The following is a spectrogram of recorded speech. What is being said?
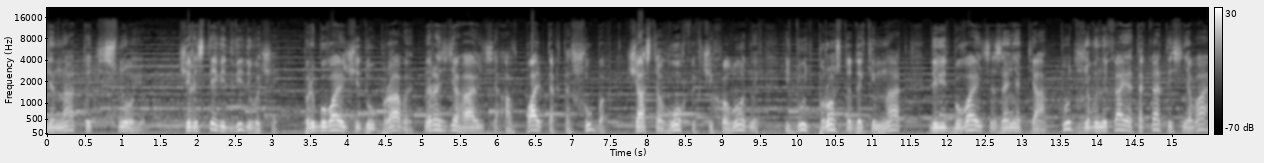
є надто тісною. Через те відвідувачі, прибуваючи до управи, не роздягаються, а в пальтах та шубах, часто вогких чи холодних, йдуть просто до кімнат, де відбуваються заняття. Тут же виникає така тиснява,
